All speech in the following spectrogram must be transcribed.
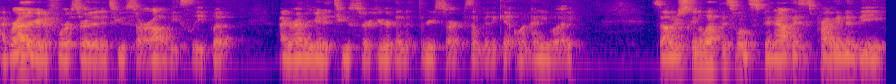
I'd rather get a 4 star than a 2 star obviously, but I'd rather get a 2 star here than a 3 star because I'm going to get one anyway. So I'm just going to let this one spin out. This is probably going to be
